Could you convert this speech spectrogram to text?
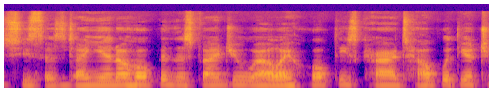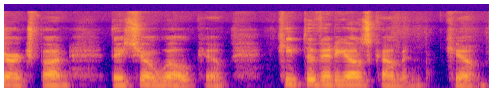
She says, Diana, hoping this finds you well. I hope these cards help with your church fund. They sure will, Kim. Keep the videos coming, Kim.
